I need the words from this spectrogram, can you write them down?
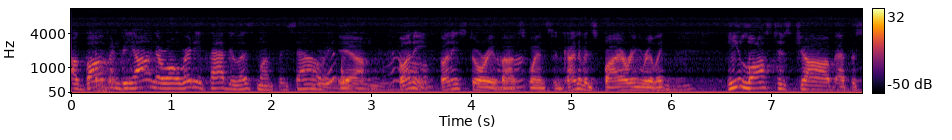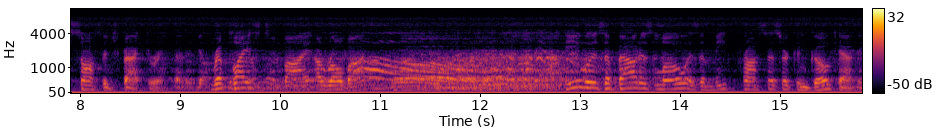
above and beyond their already fabulous monthly salary. Yeah. Funny, funny story about Swenson. Kind of inspiring, really. He lost his job at the sausage factory, replaced by a robot. He was about as low as a meat processor can go, Cathy.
